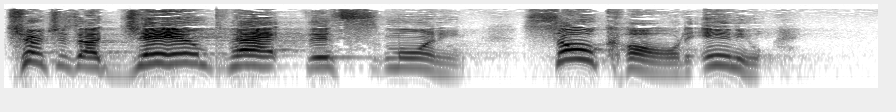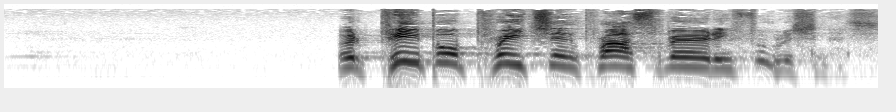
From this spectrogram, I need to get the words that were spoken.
Churches are jam packed this morning, so called anyway, with people preaching prosperity foolishness.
